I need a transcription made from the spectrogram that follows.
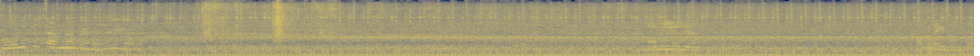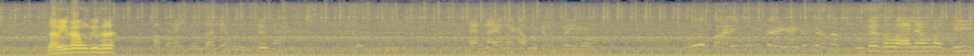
ਖੋਲ ਕੇ ਕਰਨਾ ਪੈਣਾ ਇਹ ਗੱਲ ਨਵੀਂ ਲਿਆ ਆਪਣਾ ਹੀ ਬੰਦਾ। ਨਵੀਂ ਪਾਉਂਗੀ ਫਿਰ। ਆਪਣਾ ਹੀ ਬੰਦਾ ਲਿਆਉਣਾ ਤੇ ਮੈਂ। ਇੰਨਾ ਇਹਦਾ ਕੰਮ ਕਰਨ ਲਈ ਹੁਣ ਉਹ ਪਾਣੀ ਪੂਰੀ ਪੈ ਗਿਆ ਇਹਦੇ ਜ਼ਿਆਦਾ ਉਸੇ ਸਰਵਾ ਲਿਆਉਂਗਾ ਉੱਥੇ ਹੀ।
